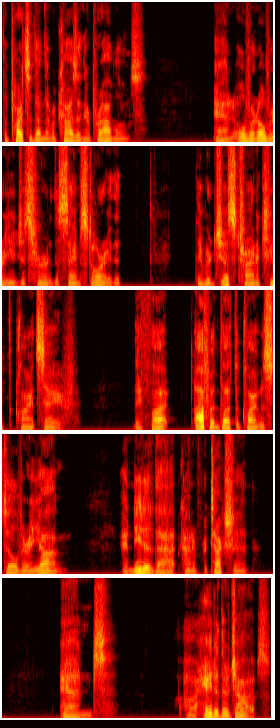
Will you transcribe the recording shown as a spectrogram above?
the parts of them that were causing their problems. And over and over, you just heard the same story that they were just trying to keep the client safe. They thought, often thought the client was still very young and needed that kind of protection and uh, hated their jobs.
